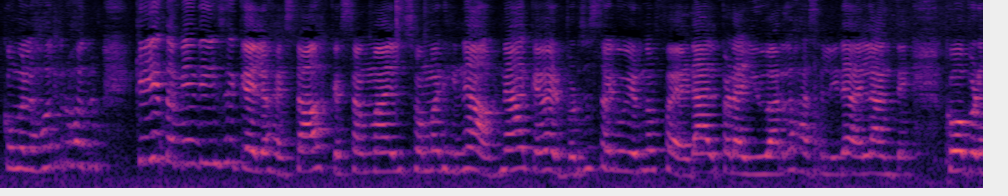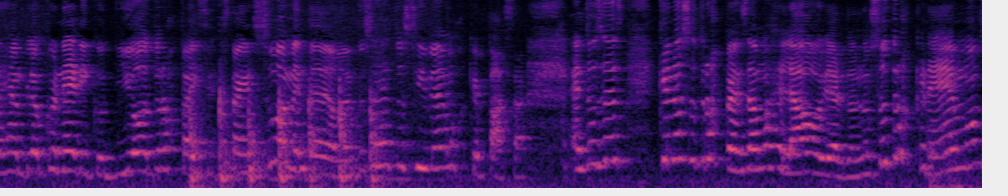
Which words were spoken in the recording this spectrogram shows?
como los otros otros. Que ella también dice que los estados que están mal son marginados. Nada que ver, por eso está el gobierno federal para ayudarlos a salir adelante. Como por ejemplo Connecticut y otros países que están en sumamente deuda. Entonces esto sí vemos qué pasa. Entonces, ¿qué nosotros pensamos del lado gobierno? Nosotros creemos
